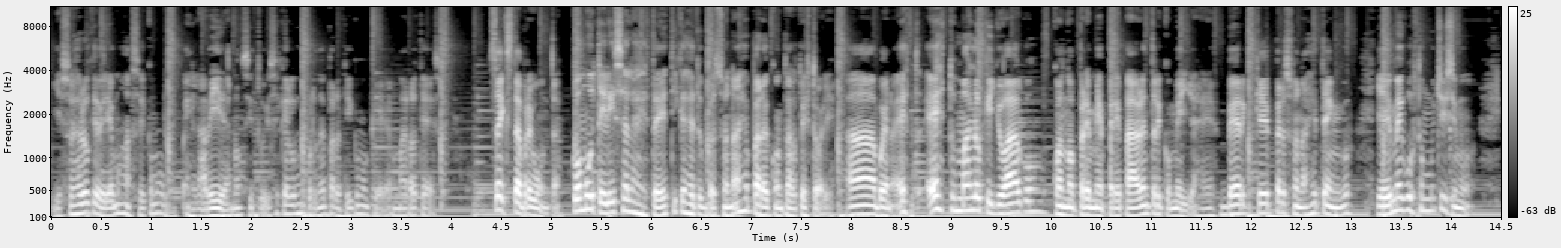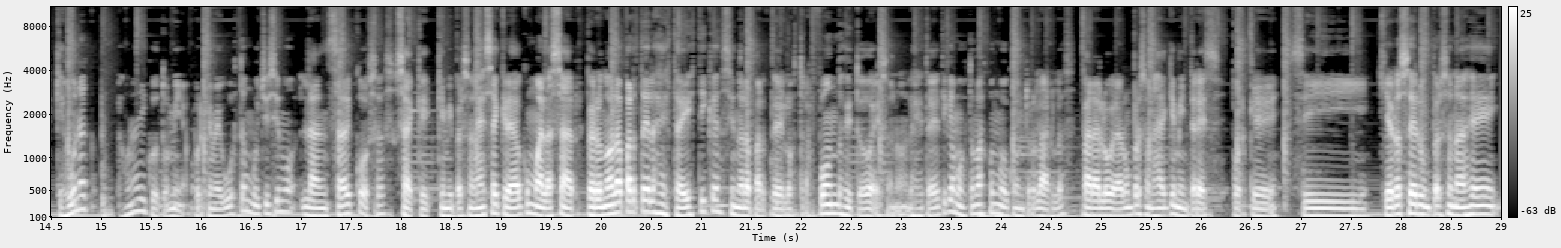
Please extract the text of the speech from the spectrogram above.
Y eso es algo que deberíamos hacer como en la vida, ¿no? Si tú dices que algo es importante para ti, como que amárrate a eso. Sexta pregunta. ¿Cómo utilizas las estadísticas de tu personaje para contar tu historia? Ah, bueno, esto, esto es más lo que yo hago cuando me preparo, entre comillas. Es ver qué personaje tengo. Y a mí me gusta muchísimo, que es una, es una dicotomía, porque me gusta muchísimo lanzar cosas, o sea, que, que mi personaje se ha creado como al azar, pero no la parte de las estadísticas, sino la parte de los trasfondos y todo eso, ¿no? Las estadísticas me gusta más como controlarlas para lograr un personaje que me interese, porque si quiero ser un personaje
